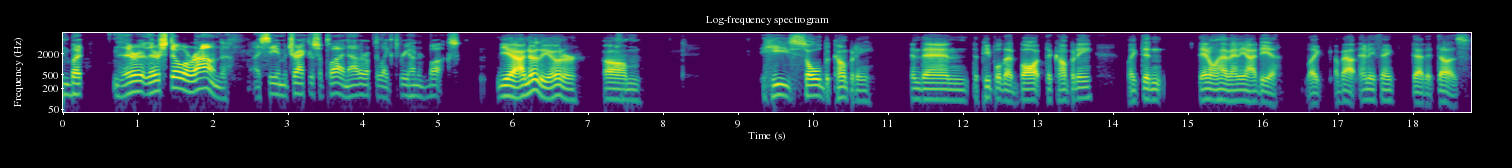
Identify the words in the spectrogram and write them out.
but they're they're still around i see them at tractor supply now they're up to like 300 bucks Yeah, I know the owner. Um, he sold the company, and then the people that bought the company, like, didn't they don't have any idea like about anything that it does.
